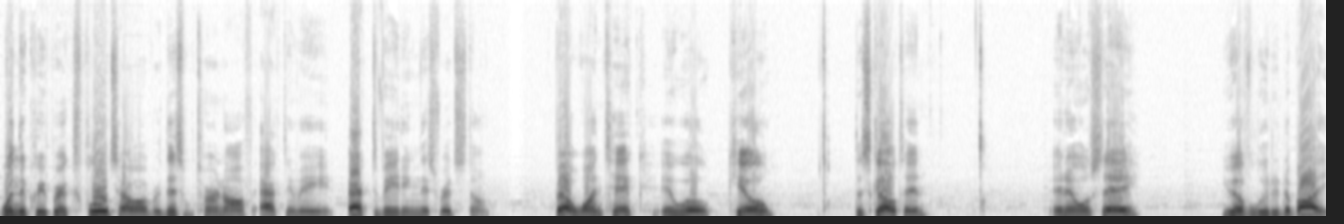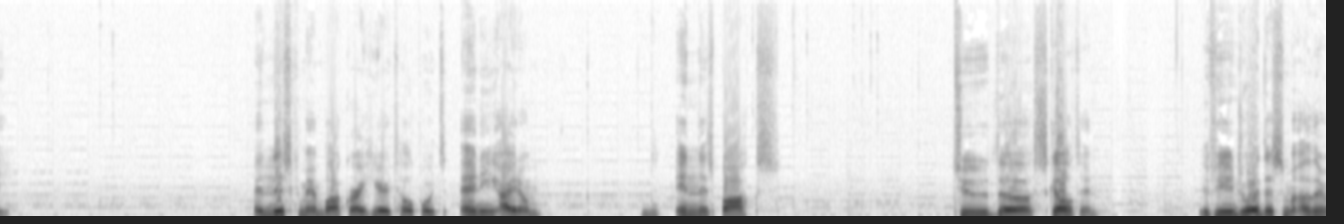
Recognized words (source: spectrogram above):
When the creeper explodes, however, this will turn off, activate, activating this redstone. About one tick, it will kill the skeleton, and it will say, you have looted a body. And this command block right here teleports any item in this box to the skeleton. If you enjoyed this and my other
